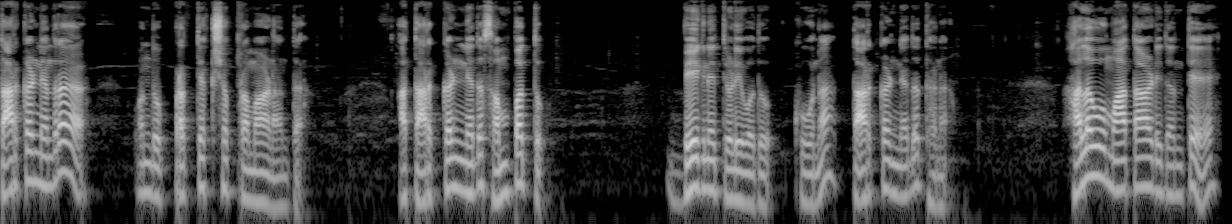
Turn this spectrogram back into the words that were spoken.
ತಾರ್ಕಣ್ಯ ಅಂದ್ರೆ ಒಂದು ಪ್ರತ್ಯಕ್ಷ ಪ್ರಮಾಣ ಅಂತ. ಆ ತಾರ್ಕಣ್ಯದ ಸಂಪತ್ತು. ಬೇಗನೆ ತಿಳಿಯುವುದು ಕೂನ ತಾರ್ಕಣ್ಯದ ಧನ. ಹಲವು ಮಾತಾಡಿದಂತೆ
